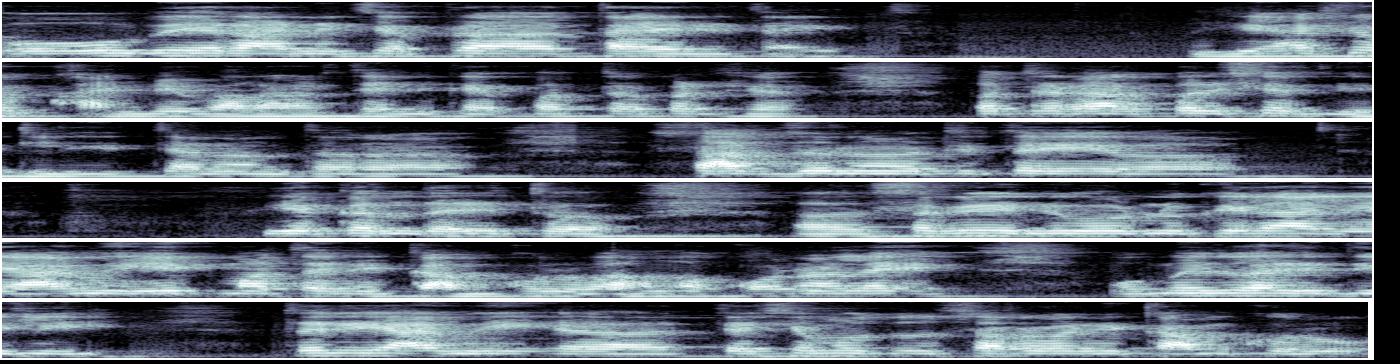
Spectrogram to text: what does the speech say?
उभे राहण्याच्या प्र तयारीत आहेत. म्हणजे अशोक खांडे बघा त्यांनी काय पत्र परिषद पत्रकार परिषद घेतली. त्यानंतर सात जण तिथे एकंदरीत सगळे निवडणुकीला आले. आम्ही एकमताने काम करू. आम्हाला कोणालाही उमेदवारी दिली तरी आम्ही त्याच्यामधून सर्वांनी काम करू.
